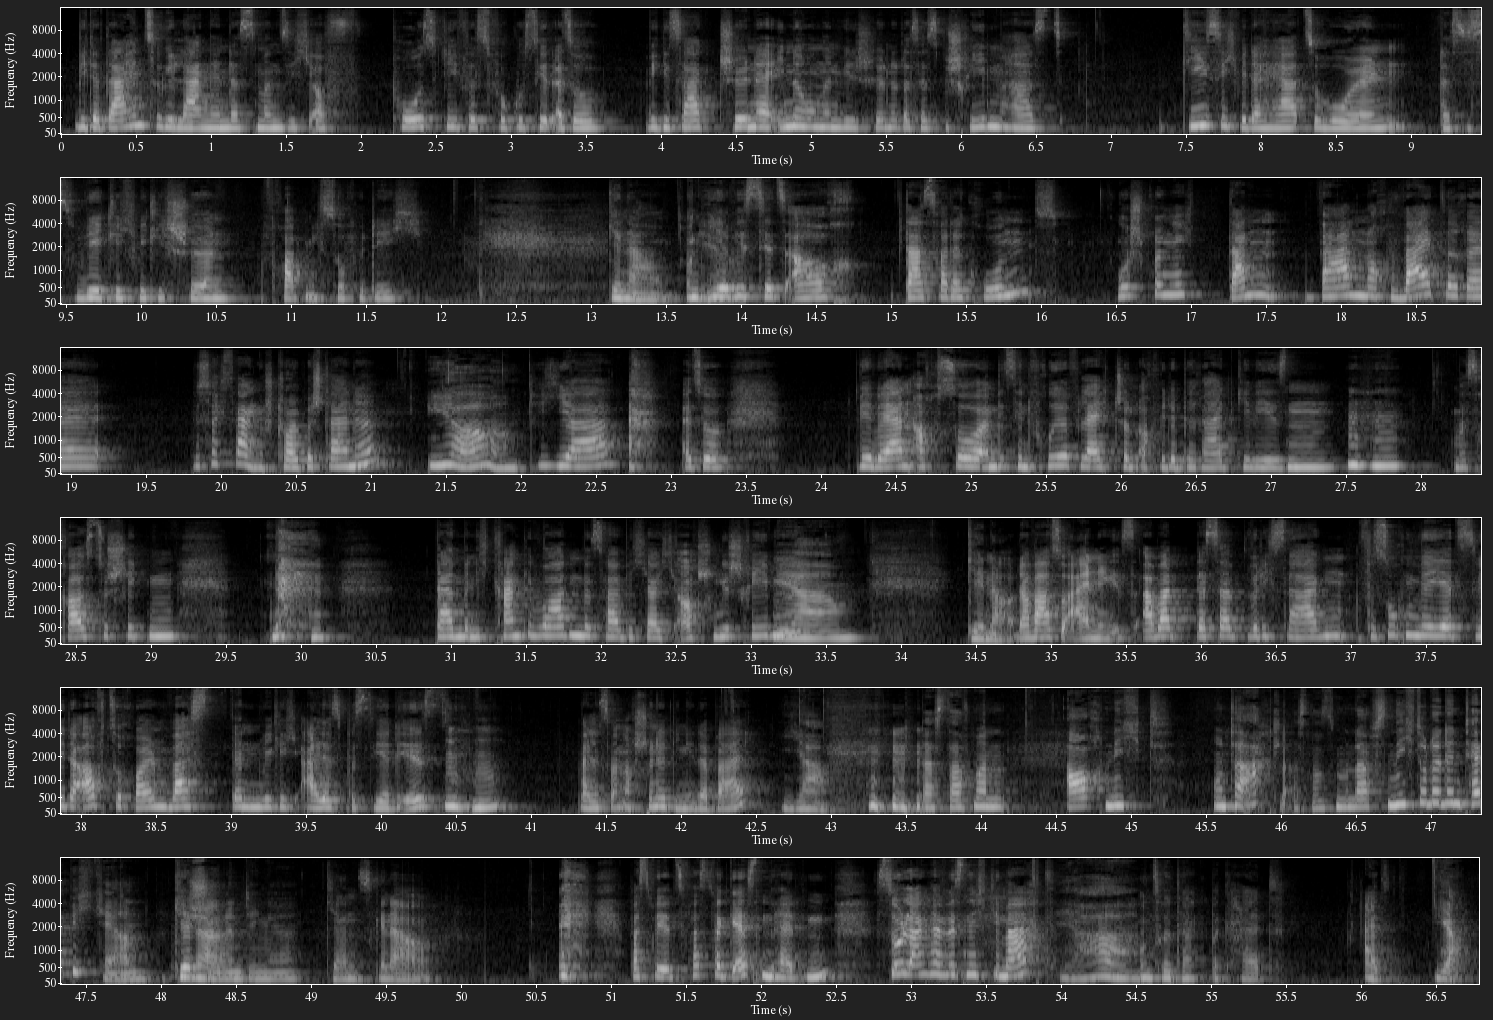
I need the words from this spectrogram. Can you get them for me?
wieder dahin zu gelangen, dass man sich auf Positives fokussiert. Also wie gesagt, schöne Erinnerungen, wie schön du das jetzt beschrieben hast, die sich wieder herzuholen, das ist wirklich, wirklich schön. Freut mich so für dich. Genau. Und Ja. ihr wisst jetzt auch, das war der Grund ursprünglich. Dann waren noch weitere, wie soll ich sagen, Stolpersteine. ja, Ja, also wir wären auch so ein bisschen früher vielleicht schon auch wieder bereit gewesen, was rauszuschicken. Dann bin ich krank geworden, das habe ich euch auch schon geschrieben. ja. Genau, da war so einiges. Aber deshalb würde ich sagen, versuchen wir jetzt wieder aufzurollen, was denn wirklich alles passiert ist. Weil es waren auch schöne Dinge dabei. Ja, das darf man auch nicht unter Acht lassen. Also man darf es nicht unter den Teppich kehren, die Genau. schönen Dinge. Ganz genau. Was wir jetzt fast vergessen hätten, so lange haben wir es nicht gemacht. Ja, Unsere Dankbarkeit. Also, ja,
